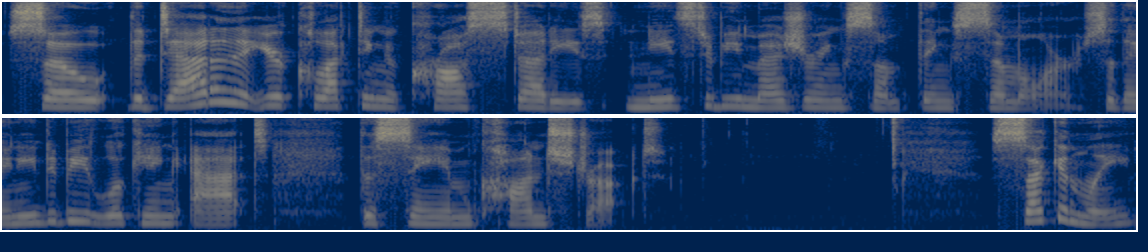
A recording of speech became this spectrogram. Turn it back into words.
So, the data that you're collecting across studies needs to be measuring something similar. So, they need to be looking at the same construct. Secondly,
